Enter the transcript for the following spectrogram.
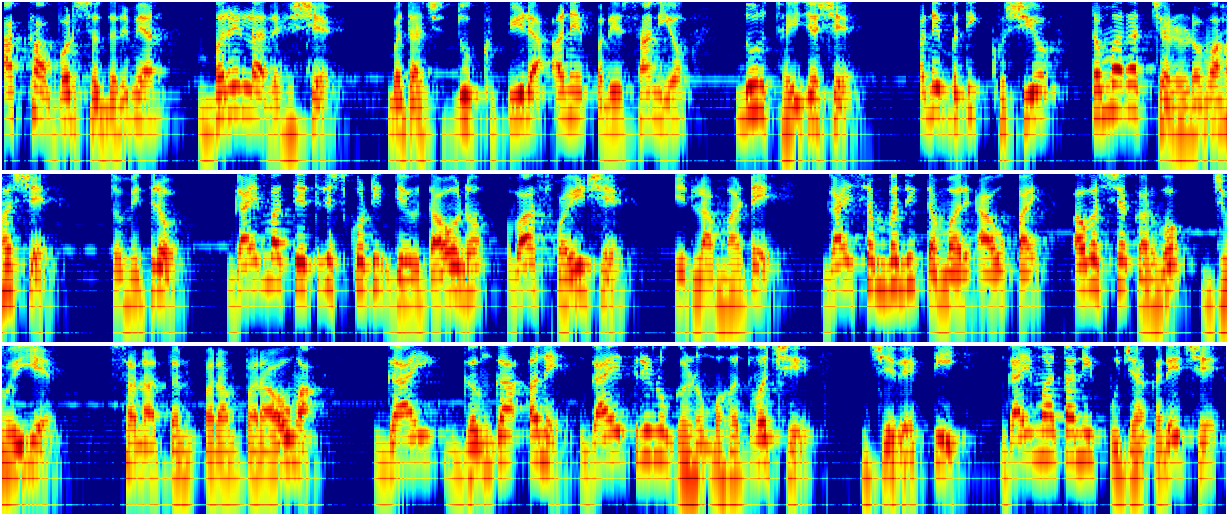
આખા વર્ષ દરમિયાન ભરેલા રહેશે. બધા જ દુઃખ, પીડા અને પરેશાનીઓ દૂર થઈ જશે અને બધી ખુશીઓ તમારા ચરણોમાં હશે. તો મિત્રો, ગાયમાં તેત્રીસ કોટી દેવતાઓનો વાસ હોય છે. એટલા માટે ગાય સંબંધી તમારે આ ઉપાય અવશ્ય કરવો જોઈએ. સનાતન પરંપરાઓમાં ગાય, ગંગા અને ગાયત્રીનું ઘણું મહત્ત્વ છે. જે વ્યક્તિ ગાય માતાની પૂજા કરે છે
